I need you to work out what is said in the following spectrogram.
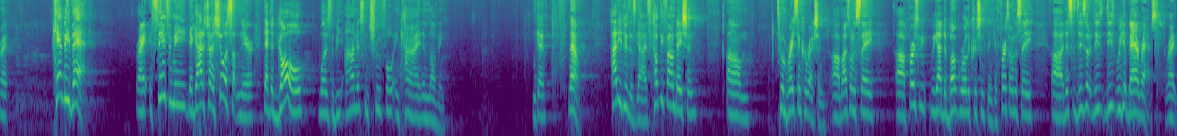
right? Can't be that right? It seems to me that God is trying to show us something there that the goal was to be honest and truthful and kind and loving. Okay? Now, how do you do this, guys? Healthy foundation um, to embracing correction. Um, I just want to say, uh, first, we, we got to debunk worldly Christian thinking. First, I want to say, uh, this is, these are, these, these, we get bad raps, right?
